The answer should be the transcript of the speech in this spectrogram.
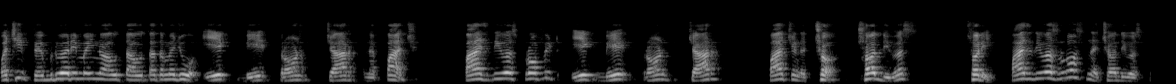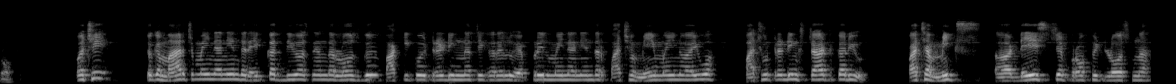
પછી ફેબ્રુઆરી મહિનો આવતા આવતા તમે જુઓ, એક, બે, ત્રણ, ચાર અને પાંચ. પાંચ દિવસ પ્રોફિટ એક, બે, ત્રણ, ચાર, પાંચ અને છ. છ દિવસ સોરી પાંચ દિવસ લોસ ને છ દિવસ પ્રોફિટ પછી તો કે માર્ચ મહિનાની અંદર એક જ દિવસની અંદર લોસ ગયો, બાકી કોઈ ટ્રેડિંગ નથી કરેલું. એપ્રિલ મહિનાની અંદર પાછો મે મહિનો આવ્યો, પાછું ટ્રેડિંગ સ્ટાર્ટ કર્યું. પાછા મિક્સ ડેઝ છે પ્રોફિટ લોસના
